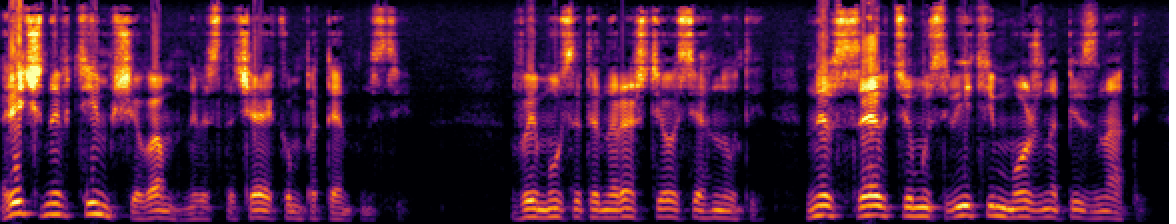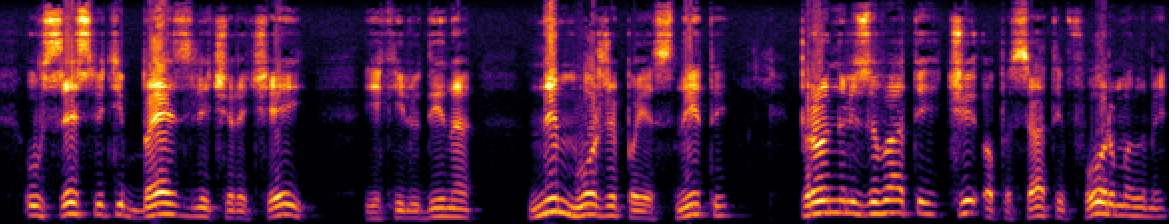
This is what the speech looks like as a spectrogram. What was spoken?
Річ не в тім, що вам не вистачає компетентності. Ви мусите нарешті осягнути. Не все в цьому світі можна пізнати. У всесвіті безліч речей, які людина не може пояснити, проаналізувати чи описати формулами,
